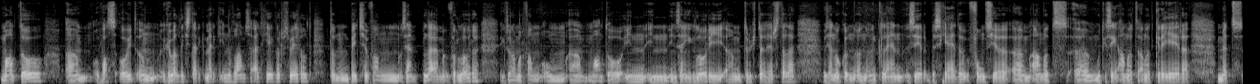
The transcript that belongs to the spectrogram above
Manteau um, was ooit een geweldig sterk merk in de Vlaamse uitgeverswereld. Een beetje van zijn pluimen verloren. Ik droom ervan om um, Manteau in, in, in zijn glorie um, terug te herstellen. We zijn ook een, een, een klein, zeer bescheiden fondsje aan, het, moet ik zeggen, aan, het, aan het creëren met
